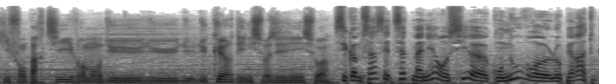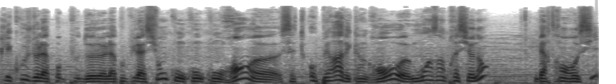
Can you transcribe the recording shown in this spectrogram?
qui font partie vraiment du, du, du- du cœur des Niçoises et des Niçois. C'est comme ça, c'est de cette manière aussi euh, qu'on ouvre euh, l'opéra à toutes les couches de la, pop- de la population, qu'on qu'on- qu'on rend euh, cet opéra avec un grand O euh, moins impressionnant. Bertrand Rossi?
